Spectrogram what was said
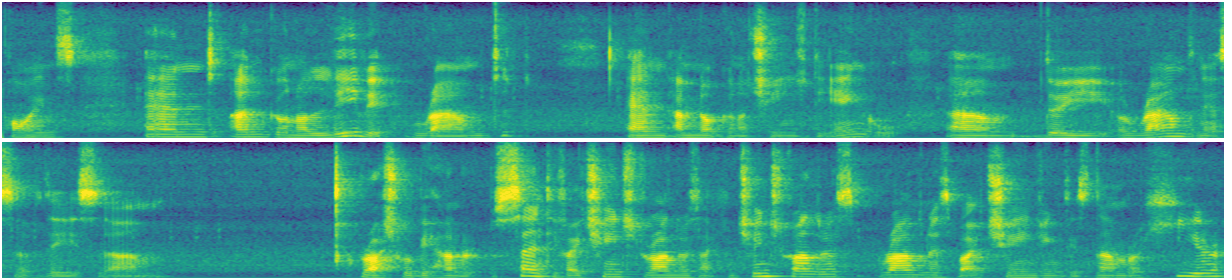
points and I'm gonna leave it rounded and I'm not gonna change the angle um, the roundness of these um, brush will be 100%. If I change the roundness, I can change roundness, roundness by changing this number here,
